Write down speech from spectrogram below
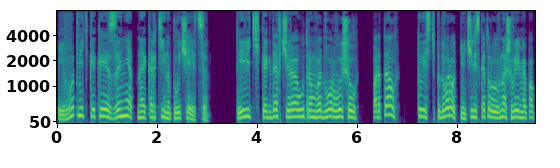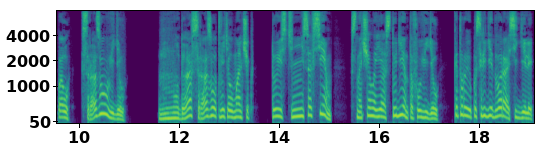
И вот ведь какая занятная картина получается. Ты ведь, когда вчера утром во двор вышел, портал, то есть подворотню, через которую в наше время попал, сразу увидел? Ну да, сразу ответил мальчик. То есть не совсем. Сначала я студентов увидел, которые посреди двора сидели.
